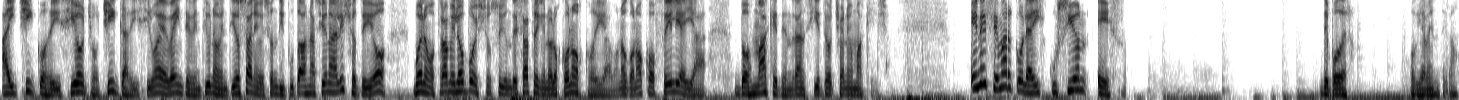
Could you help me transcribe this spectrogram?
hay chicos de 18, chicas de 19, 20, 21, 22 años que son diputados nacionales, yo te digo, bueno, mostrámelo porque yo soy un desastre que no los conozco, digamos, ¿no? Conozco a Ofelia y a dos más que tendrán 7, 8 años más que ella. En ese marco la discusión es de poder, obviamente, ¿no?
